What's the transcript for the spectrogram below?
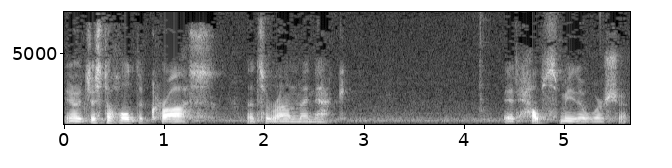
You know, just to hold the cross that's around my neck. It helps me to worship.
